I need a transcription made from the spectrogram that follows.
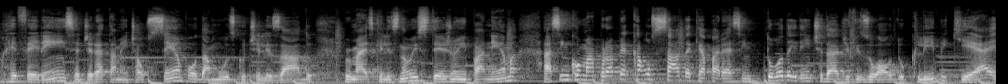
referência diretamente ao sample da música utilizado, por mais que eles não estejam em Ipanema, assim como a própria calçada que aparece em toda a identidade visual do clipe, que é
